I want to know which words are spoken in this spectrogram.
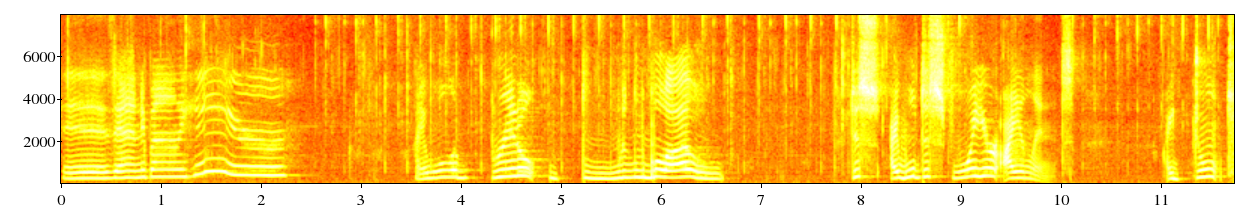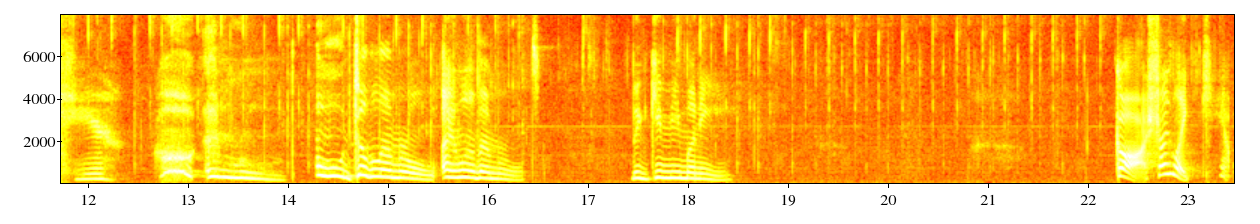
Is anybody here? I will brittle, just, I will destroy your island. I don't care. emerald. Oh, double emerald. I love emeralds. They give me money. Gosh, I like can't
